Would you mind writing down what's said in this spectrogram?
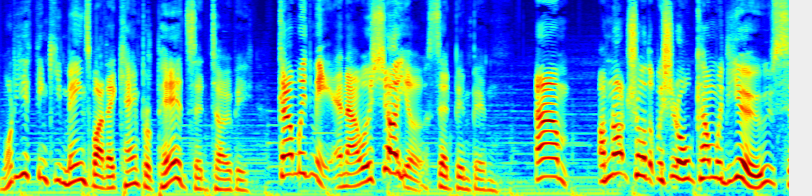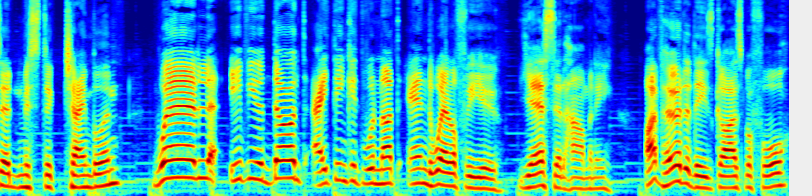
What do you think he means by they came prepared? said Toby. Come with me and I will show you, said Pim Pim. Um, I'm not sure that we should all come with you, said Mr. Chamberlin. Well, if you don't, I think it will not end well for you. Yes, said Harmony. I've heard of these guys before,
